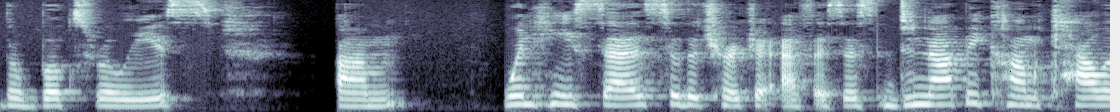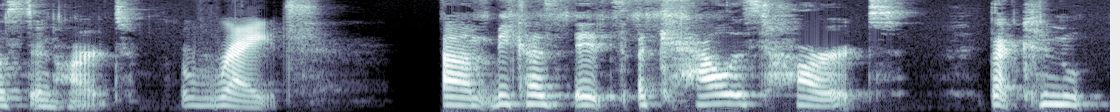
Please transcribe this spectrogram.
the book's release. Um, when he says to the church at Ephesus, do not become calloused in heart. Right. Um, because it's a calloused heart that can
